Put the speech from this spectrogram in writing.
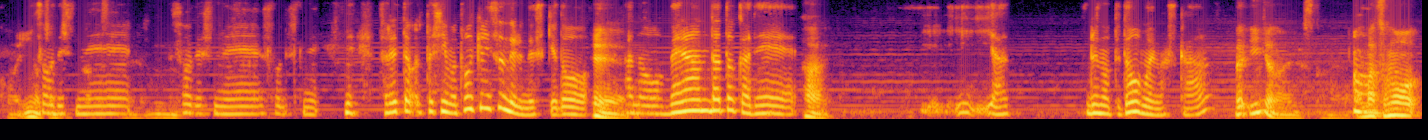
この命のそうですね。うんそうですね、そうですね。ね、それって私今東京に住んでるんですけど、ええあの、ベランダとかではいいやるのってどう思いますか？えいいんじゃないですかね。あうんまあその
